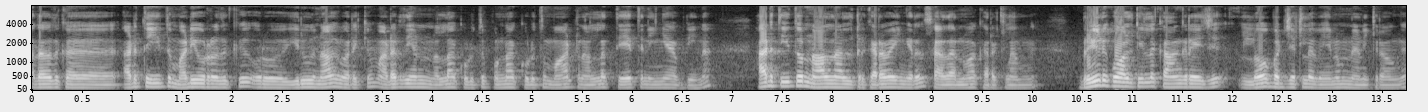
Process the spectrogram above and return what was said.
அதாவது க அடுத்த ஈத்து மடி விடுறதுக்கு ஒரு இருபது நாள் வரைக்கும் அடர்த்தியான நல்லா கொடுத்து புண்ணாக கொடுத்து மாட்டை நல்லா தேத்துனீங்க அப்படின்னா அடுத்த ஈத்து ஒரு நாலு நாள் லிட்டர் கறவைங்கிறது சாதாரணமாக கறக்கலாமுங்க. ப்ரீடு குவாலிட்டியில் காங்கிரேஜ் லோ பட்ஜெட்டில் வேணும்னு நினைக்கிறவங்க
